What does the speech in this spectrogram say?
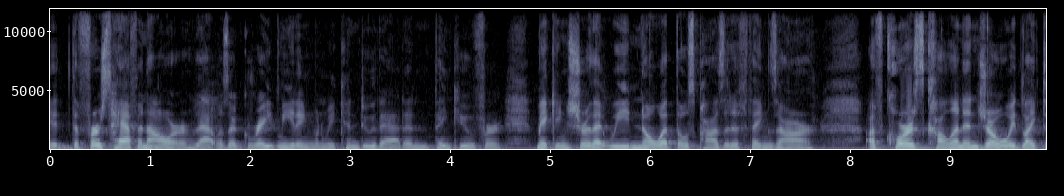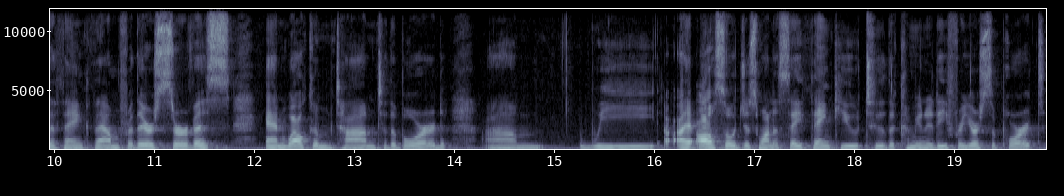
it, the first half an hour, that was a great meeting when we can do that. And thank you for making sure that we know what those positive things are. Of course, Cullen and Joe, we'd like to thank them for their service and welcome Tom to the board. Um, we, I also just want to say thank you to the community for your support.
